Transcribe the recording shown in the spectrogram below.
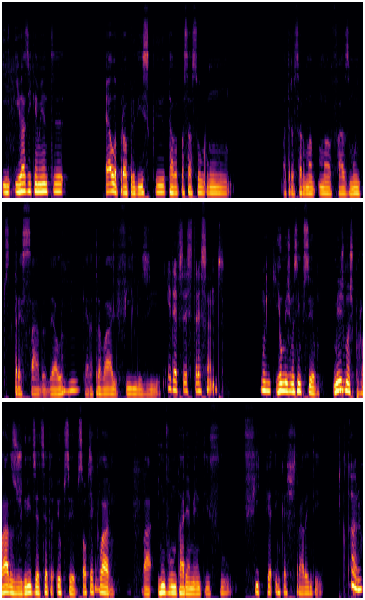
E, e basicamente ela própria disse que estava a passar sobre um. atravessar uma, uma fase muito estressada dela, Uhum. que era trabalho, filhos e. E deve ser estressante. Muito. E eu mesmo assim percebo. Mesmo as porradas, os gritos, etc., eu percebo. Só que é claro, pá, involuntariamente isso fica encastrado em ti. Claro.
